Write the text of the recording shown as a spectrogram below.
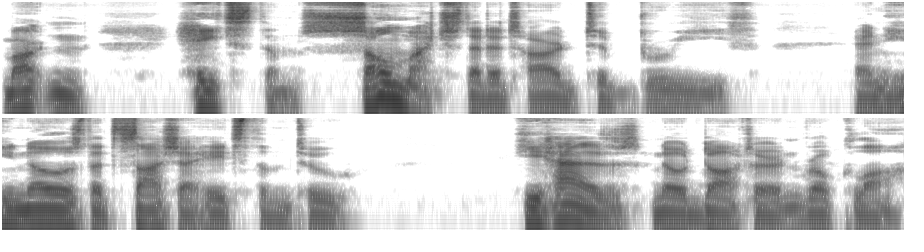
Martin hates them so much that it's hard to breathe, and he knows that Sasha hates them too. He has no daughter in Wroclaw,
